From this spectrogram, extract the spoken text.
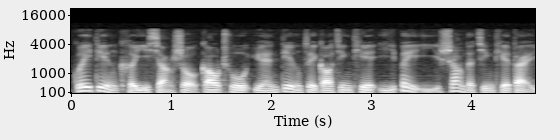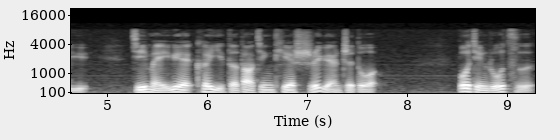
规定可以享受高出原定最高津贴一倍以上的津贴待遇，即每月可以得到津贴十元之多。不仅如此，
